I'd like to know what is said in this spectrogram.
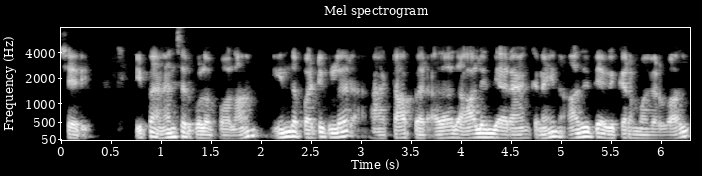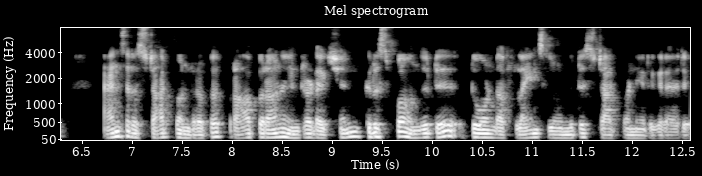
சரி. இப்போ ஆன்சர்க்குள்ளே போகலாம் இந்த பர்டிகுலர் டாப்பர் அதாவது all India rank nine Aditya Vikram Agarwal ஆன்சரை ஸ்டார்ட் பண்ணுறப்ப ப்ராப்பரான இன்ட்ரடக்ஷன் கிறிஸ்பாக வந்துட்டு டூ அண்ட் ஆஃப் லைன்ஸில் வந்துட்டு ஸ்டார்ட் பண்ணியிருக்கிறாரு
